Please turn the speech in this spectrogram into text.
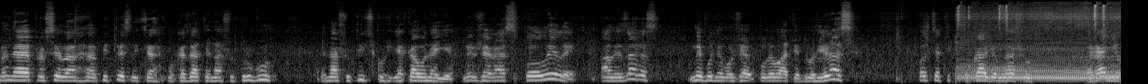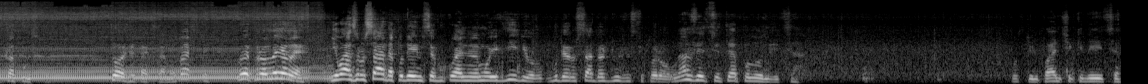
Мене просила е, підписниця показати нашу трубу, нашу пічку, яка вона є. Ми вже раз полили, але зараз ми будемо вже поливати другий раз. Оце таки покажемо нашу ранню капусту. Теж так само, бачите? Ви пролили, і у вас розсада, подивимося буквально на моїх відео, буде розсада дуже суперова. У нас вже цвіте полуниця. Ось тюльпанчики, дивіться,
